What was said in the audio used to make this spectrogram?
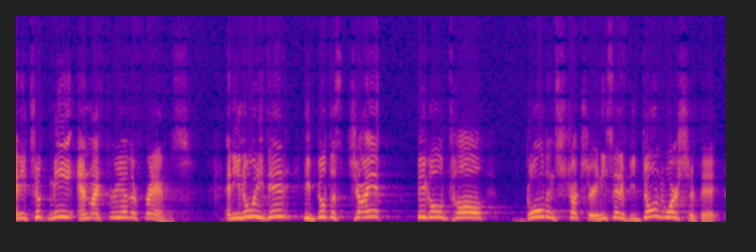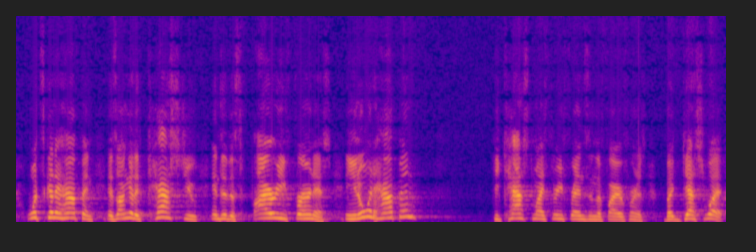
and he took me and my three other friends. And you know what he did? He built this giant, big old, tall, golden structure. And he said, if you don't worship it, what's going to happen is I'm going to cast you into this fiery furnace. And you know what happened? He cast my three friends in the fire furnace. But guess what?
